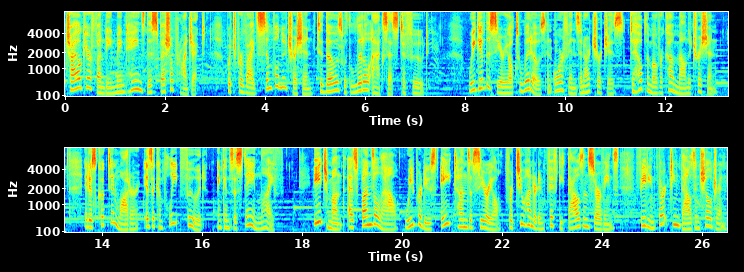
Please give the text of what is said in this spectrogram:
Childcare funding maintains this special project which provides simple nutrition to those with little access to food. We give the cereal to widows and orphans in our churches to help them overcome malnutrition. It is cooked in water, is a complete food, and can sustain life. Each month, as funds allow, we produce 8 tons of cereal for 250,000 servings, feeding 13,000 children.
